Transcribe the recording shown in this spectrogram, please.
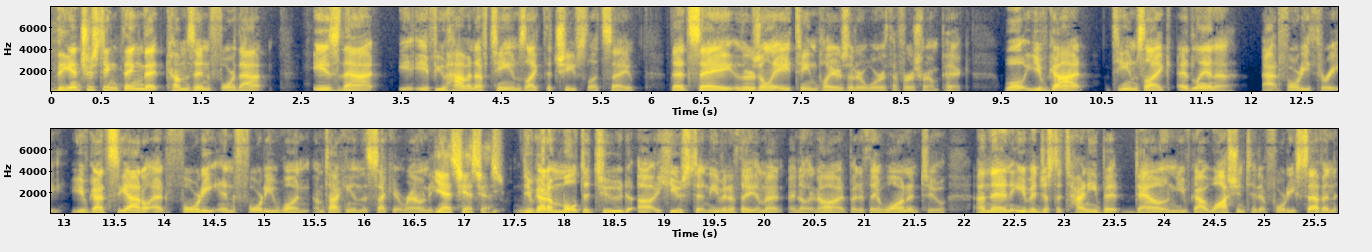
The interesting thing that comes in for that is that if you have enough teams like the Chiefs, let's say, that say there's only 18 players that are worth a first round pick. Well, you've got teams like Atlanta at 43. You've got Seattle at 40 and 41. I'm talking in the second round here. Yes, yes, yes. You've got a multitude uh Houston, even if they I'm not, I know they're not, but if they wanted to. And then even just a tiny bit down, you've got Washington at 47.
